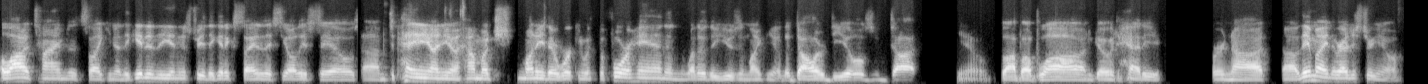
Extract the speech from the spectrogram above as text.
A lot of times, it's like you know they get into the industry, they get excited, they see all these sales. Um, depending on you know how much money they're working with beforehand, and whether they're using like you know the dollar deals and dot, you know blah blah blah on GoDaddy or not, uh, they might register you know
